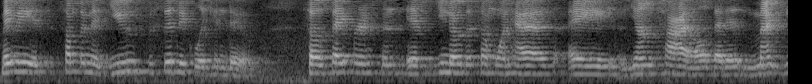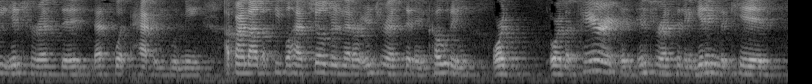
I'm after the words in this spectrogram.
Maybe it's something that you specifically can do. So, say for instance, if you know that someone has a young child that it might be interested, that's what happens with me. I find out that people have children that are interested in coding, or or the parent is interested in getting the kid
